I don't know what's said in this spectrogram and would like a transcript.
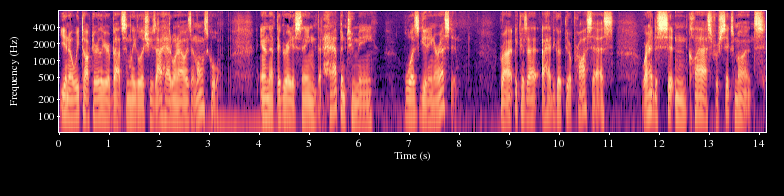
You know, we talked earlier about some legal issues I had when I was in law school, and that the greatest thing that happened to me was getting arrested right? Because I, I had to go through a process where I had to sit in class for six months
